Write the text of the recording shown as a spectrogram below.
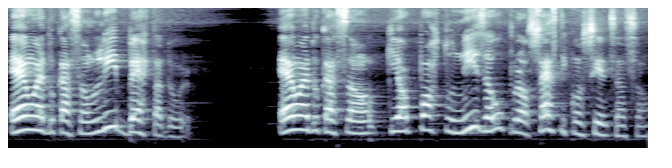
é uma educação libertadora, é uma educação que oportuniza o processo de conscientização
